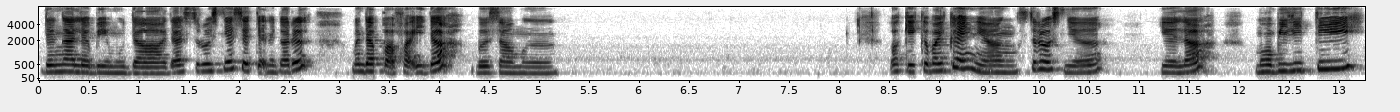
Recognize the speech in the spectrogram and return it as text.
dengan lebih mudah dan seterusnya setiap negara mendapat faedah bersama. Okey, kebaikan yang seterusnya ialah mobiliti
